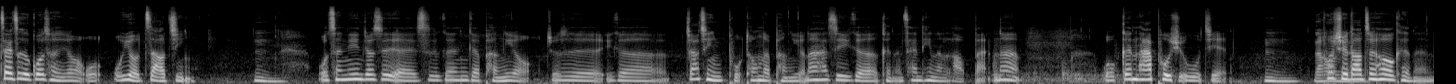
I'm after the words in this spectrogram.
在这个过程中，我我有照镜，嗯，我曾经就是呃是跟一个朋友，就是一个交情普通的朋友，那他是一个可能餐厅的老板，那我跟他 push 物件，嗯，push 到最后可能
